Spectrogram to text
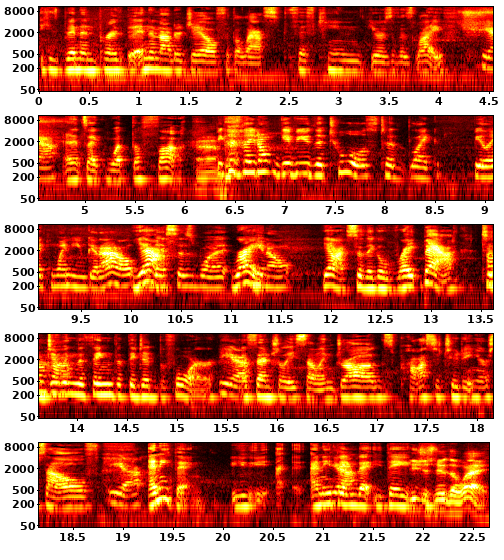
He's been in prison, in and out of jail for the last fifteen years of his life, Yeah. and it's like, what the fuck? Yeah. Because they don't give you the tools to like be like when you get out, Yeah. this is what Right. you know. Yeah, so they go right back to Uh-huh. doing the thing that they did before. Yeah. essentially selling drugs, prostituting yourself, Yeah. anything. You anything Yeah. that they You just knew the way.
